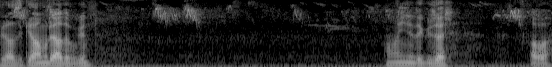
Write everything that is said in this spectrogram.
Birazcık yağmur yağdı bugün. Ama yine de güzel hava.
